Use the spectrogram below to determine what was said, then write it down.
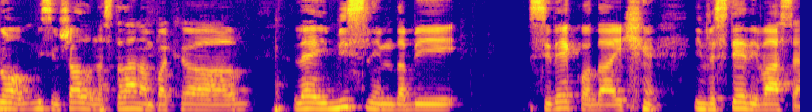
No, mislim, šalo na stran, ampak uh, lej, mislim, da bi si rekel, da jih. Investiri vase,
